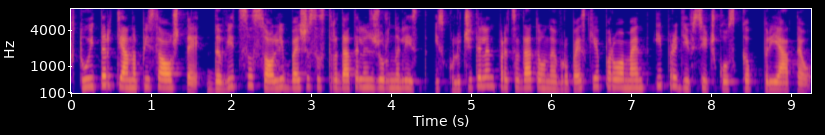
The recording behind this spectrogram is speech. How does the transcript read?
В Туитър тя написа още Давид Сасоли беше състрадателен журналист, изключителен председател на Европейския парламент и преди всичко скъп приятел.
